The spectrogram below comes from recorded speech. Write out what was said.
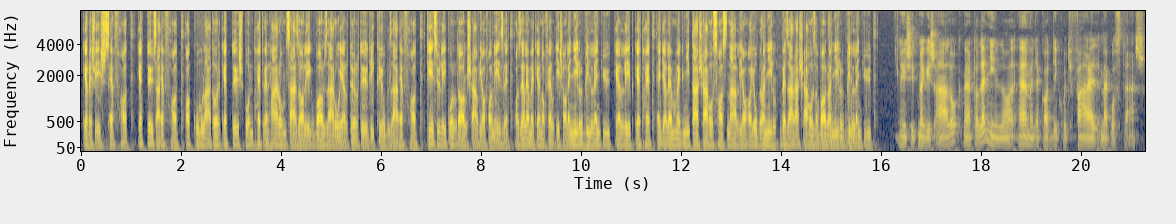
keresés F6, 200 F6, akkumulátor 2.73%-bal zárójel töltődik jobb zár F6, készülék oldalsávja fanézet. Az elemeken a fel és a lenyíl billentyűkkel lépkedhet, egy elem megnyitásához használja a jobbra nyíl, bezárásához a balra nyíl billentyűt. És itt meg is állok, mert a lenyillal elmegyek addig, hogy fájl megosztás.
